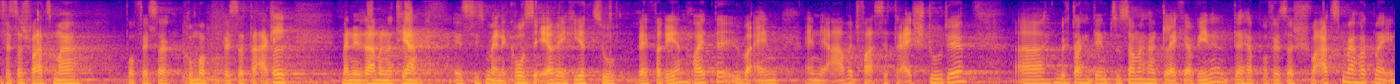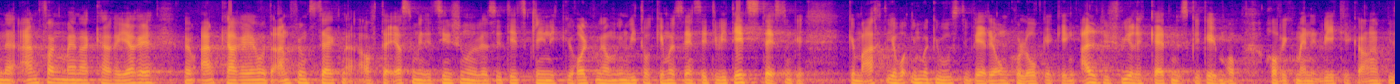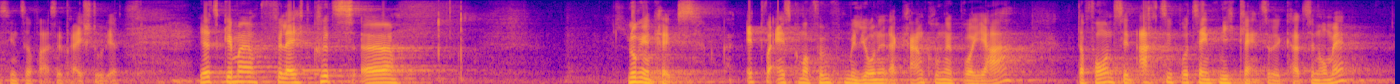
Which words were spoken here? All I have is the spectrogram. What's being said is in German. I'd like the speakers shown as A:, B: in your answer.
A: Professor Schwarzmeier, Professor Kummer, Professor Tragel, meine Damen und Herren, es ist mir eine große Ehre, hier zu referieren heute über ein, eine Arbeit Phase 3 Studie. Äh, ich möchte auch in dem Zusammenhang gleich erwähnen, der Herr Professor Schwarzmeier hat mir in Anfang meiner Karriere, beim Karriere unter Anführungszeichen, auf der ersten medizinischen Universitätsklinik geholfen. Wir haben in vitro Chemosensitivitätstests gemacht. Ich habe immer gewusst, ich werde Onkologe. Gegen all die Schwierigkeiten, die es gegeben hat, habe ich meinen Weg gegangen bis hin zur Phase 3 Studie. Jetzt gehen wir vielleicht kurz äh, Lungenkrebs. Etwa 1,5 Millionen Erkrankungen pro Jahr. Davon sind 80 Prozent nicht Kleinzellkarzinome.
